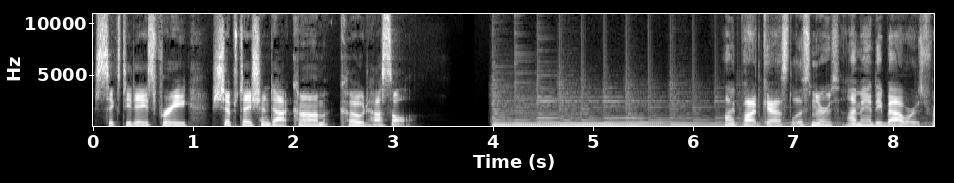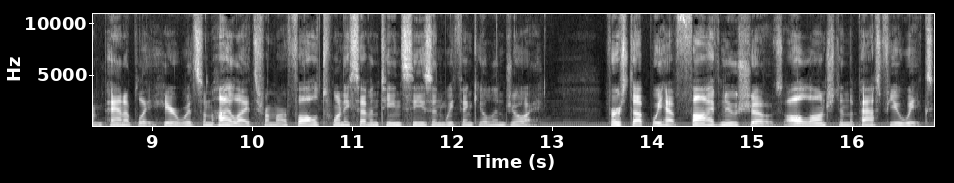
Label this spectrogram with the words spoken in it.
60 days free. ShipStation.com, code HUSTLE. Hi, podcast listeners. I'm Andy Bowers from Panoply, here with some highlights from our fall 2017 season we think you'll enjoy. First up, we have five new shows, all launched in the past few weeks,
